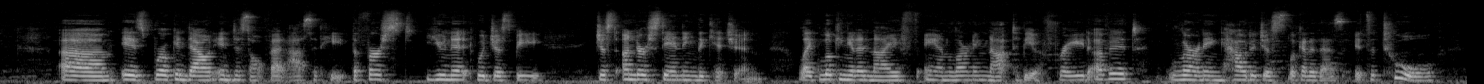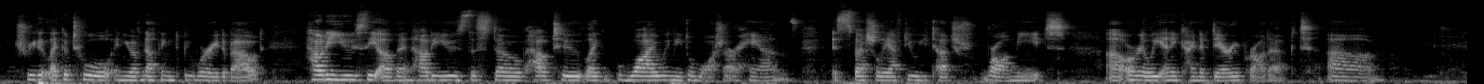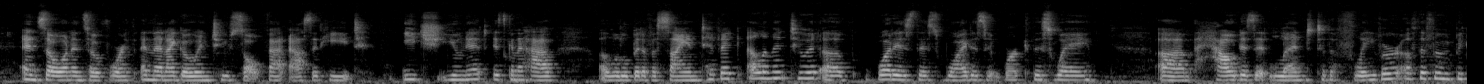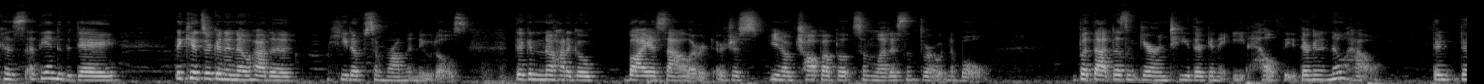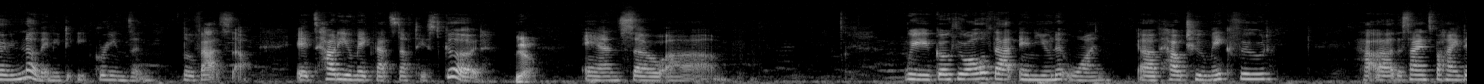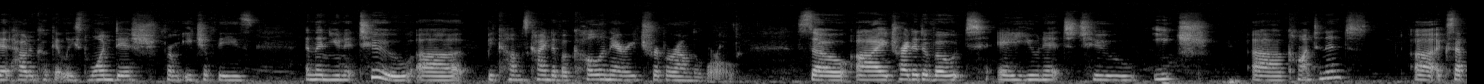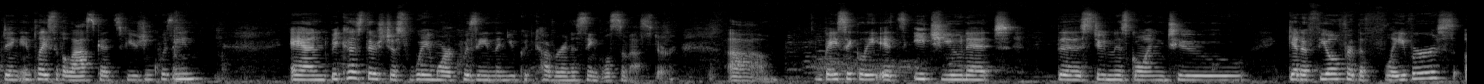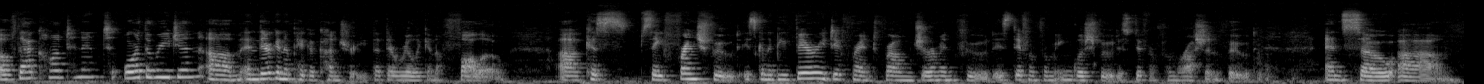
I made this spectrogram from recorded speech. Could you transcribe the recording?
um, is broken down into salt, fat, acid, heat. The first unit would just be just understanding the kitchen, like looking at a knife and learning not to be afraid of it, learning how to just look at it as it's a tool, treat it like a tool, and you have nothing to be worried about. How to use the oven, how to use the stove, how to, like, why we need to wash our hands, especially after you touch raw meat uh, or really any kind of dairy product. Um, and so on and so forth. And then I go into salt, fat, acid, heat. Each unit is going to have a little bit of a scientific element to it of what is this, why does it work this way, um, how does it lend to the flavor of the food, because at the end of the day, the kids are going to know how to heat up some ramen noodles. They're going to know how to go buy a salad or just, you know, chop up some lettuce and throw it in a bowl. But that doesn't guarantee they're going to eat healthy. They're going to know how. They're, they're going to know they need to eat greens and low fat stuff. It's how do you make that stuff taste good? Yeah. And so um, we go through all of that in Unit 1 of how to make food, how, uh, the science behind it, how to cook at least one dish from each of these. And then Unit 2 uh, becomes kind of a culinary trip around the world. So I try to devote a unit to each uh, continent, uh, excepting in place of Alaska, it's fusion cuisine. And because there's just way more cuisine than you could cover in a single semester. Um, basically, it's each unit, the student is going to get a feel for the flavors of that continent or the region, um, and they're going to pick a country that they're really going to follow. Because, uh, say, French food is going to be very different from German food, is different from English food, is different from Russian food. And so, um,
